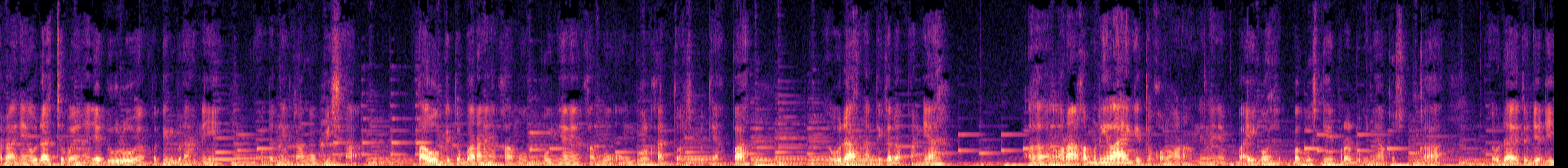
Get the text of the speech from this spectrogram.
orangnya udah cobain aja dulu yang penting berani yang penting kamu bisa tahu gitu barang yang kamu punya yang kamu unggulkan tuh seperti apa. Ya udah nanti ke depannya uh, orang akan menilai gitu. Kalau orang nilainya baik oh bagus nih produknya aku suka. Ya udah itu jadi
